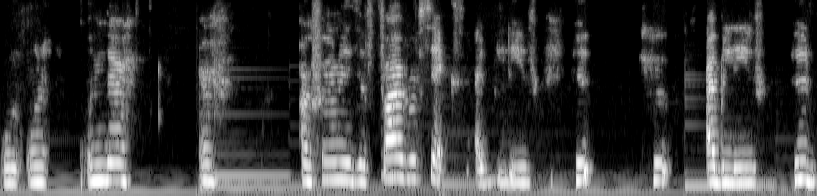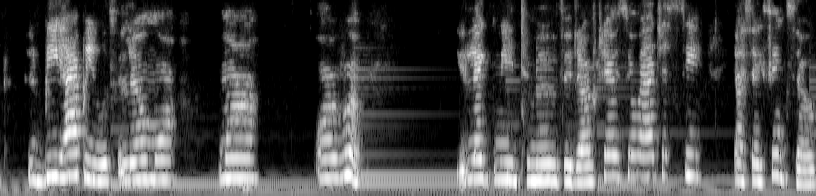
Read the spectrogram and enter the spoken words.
when, when there are, are families of five or six, I believe, who, who I believe, who'd, who'd be happy with a little more, more, more room. You'd like me to move the dovetails, Your Majesty? Yes, I think so,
